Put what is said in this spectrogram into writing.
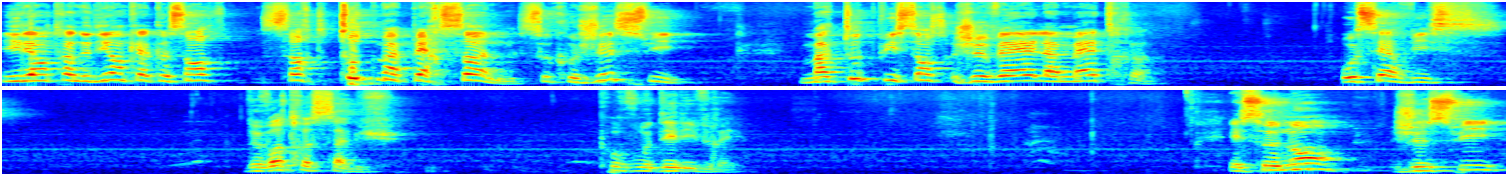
Il est en train de dire en quelque sorte, sorte toute ma personne, ce que je suis, ma toute puissance, je vais la mettre au service de votre salut pour vous délivrer. Et ce nom, je suis,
